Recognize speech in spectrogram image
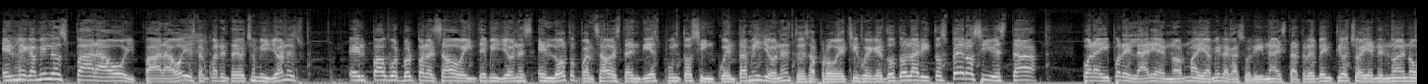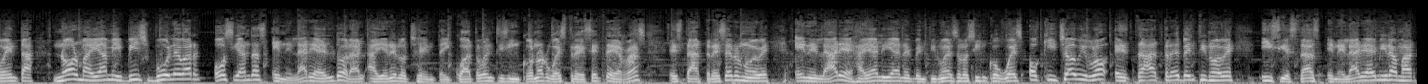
El Mega Millions para hoy, para hoy está en 48 millones. El Powerball para el sábado 20 millones. El Loto para el sábado está en 10.50 millones. Entonces aproveche y juegue dos dolaritos. Pero si está por ahí por el área de North Miami, la gasolina está a 328 ahí en el 990 North Miami Beach Boulevard. O si andas en el área del Doral, ahí en el 8425 Northwest 13 Terras, está a 309. En el área de Hialeah, en el 2905 West Okeechobee Road, está a 329. Y si estás en el área de Miramar,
